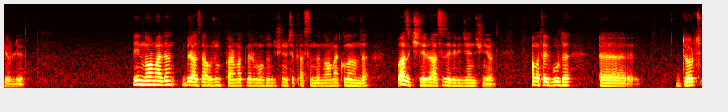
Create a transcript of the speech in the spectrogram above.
görülüyor. Benim normalden biraz daha uzun parmaklarım olduğunu düşünürsek aslında normal kullanımda bazı kişileri rahatsız edebileceğini düşünüyorum. Ama tabi burada e, 4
